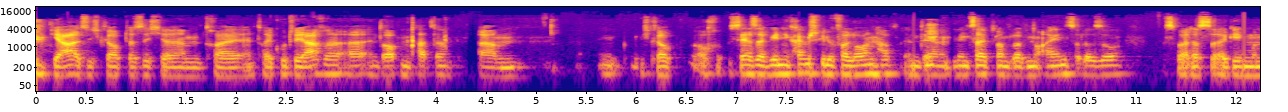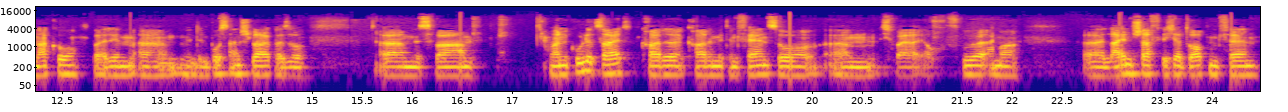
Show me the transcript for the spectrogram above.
ja, also ich glaube, dass ich ähm, drei, drei gute Jahre äh, in Dortmund hatte. Ähm, ich glaube auch sehr, sehr wenig Heimspiele verloren habe. In, in dem Zeitraum, glaube ich, nur eins oder so. Das war das äh, gegen Monaco bei dem, ähm, mit dem Busanschlag. Also ähm, es war, war eine coole Zeit, gerade gerade mit den Fans. So, ähm, ich war ja auch früher immer äh, leidenschaftlicher Dortmund-Fan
